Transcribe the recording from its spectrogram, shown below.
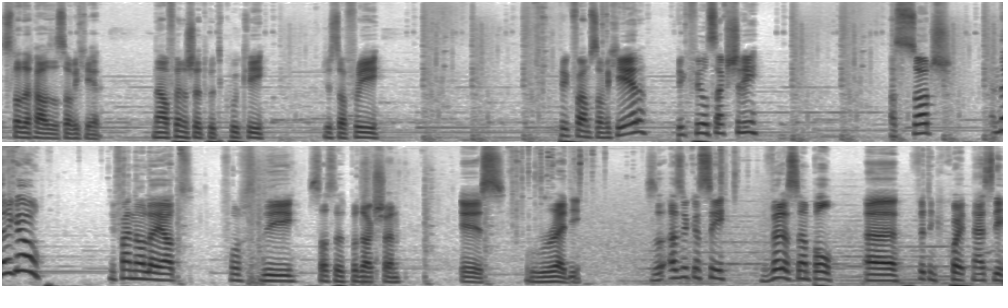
slaughterhouses over here. Now finish it with quickly, just a free pig farms over here, pig fields actually, as such, and there you go. The final layout for the sausage production is ready. So as you can see, very simple, uh, fitting quite nicely.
